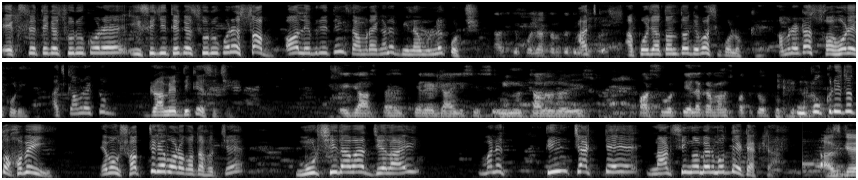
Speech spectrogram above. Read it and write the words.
এক্স রে থেকে শুরু করে ইসিজি থেকে শুরু করে সব অল এভরিথিংস আমরা এখানে বিনামূল্যে করছি। আজকে দিবস প্রজাতন্ত্র দিবস উপলক্ষে। আমরা এটা শহরে করি। আজকে আমরা একটু গ্রামের দিকে এসেছি। এই যে আস্থা হেলথ কেয়ারের ডায়ালিসিস ইউনিট চালু রয়েছে পার্শ্ববর্তী এলাকার মানুষ কতটা উপকৃত উপকৃত তো হবেই। এবং সব থেকে বড় কথা হচ্ছে মুর্শিদাবাদ জেলায় মানে তিন চারটে নার্সিংহোমের মধ্যে এটা একটা। আজকে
